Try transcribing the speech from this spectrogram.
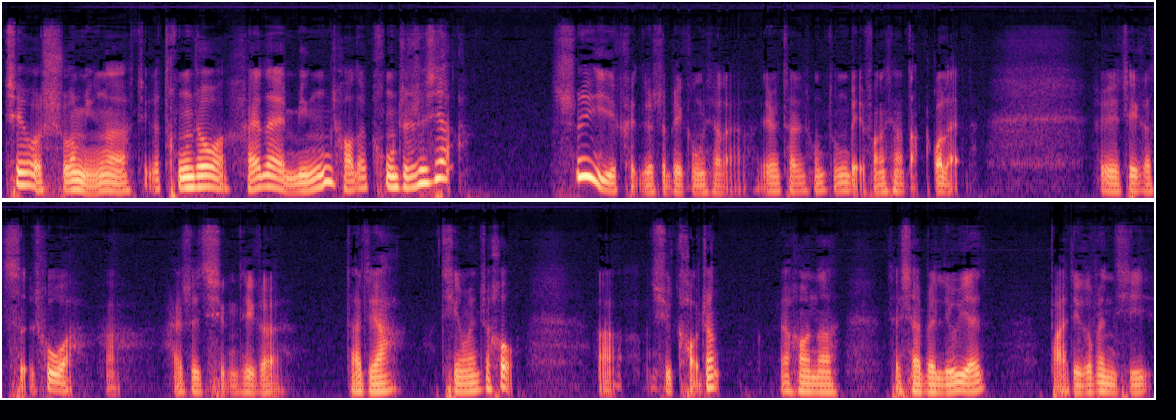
这又说明啊，这个通州啊还在明朝的控制之下，顺义肯定是被攻下来了，因为他是从东北方向打过来的，所以这个此处啊啊，还是请这个大家听完之后啊去考证，然后呢在下边留言，把这个问题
